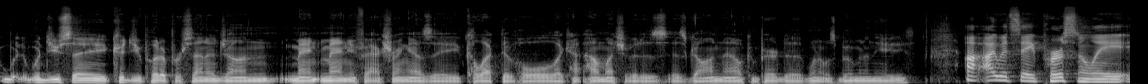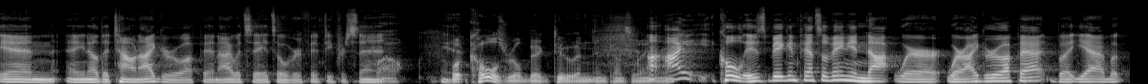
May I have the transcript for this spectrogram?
Would you say, could you put a percentage on man- manufacturing as a collective whole? Like how much of it is, is gone now compared to when it was booming in the 80s? Uh, I would say personally, in you know the town I grew up in, I would say it's over fifty percent. Wow. Well, coal's real big too in, in Pennsylvania. right? I coal is big in Pennsylvania, not where where I grew up at, but yeah, but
